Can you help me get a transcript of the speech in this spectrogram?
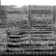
shining,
